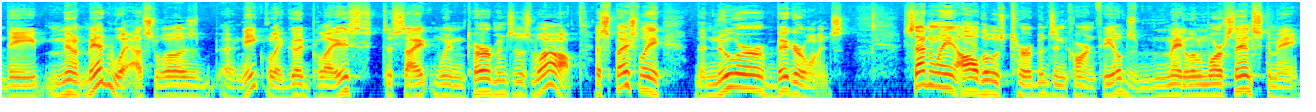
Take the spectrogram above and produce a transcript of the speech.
the Midwest was an equally good place to site wind turbines as well, especially the newer, bigger ones. Suddenly, all those turbines in cornfields made a little more sense to me.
